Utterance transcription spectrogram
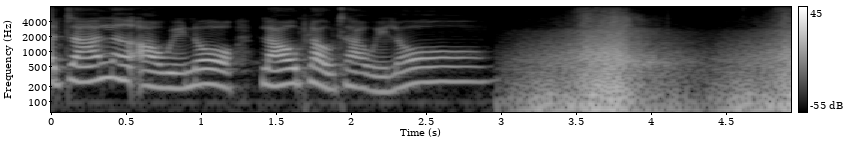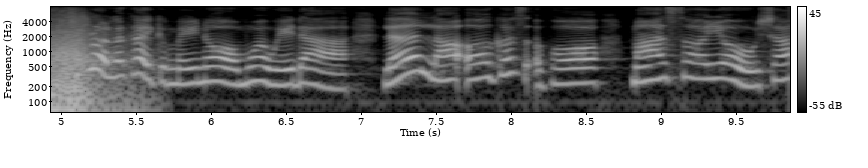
အတားလန့်အဝေနောလောင်းဖောက်ထဝေလော ပရလက်ခိုက်ကမိန်တော့မွဲ့ဝေးတာလဲလာအောဂတ်အဖော်မာဆော်ယုရှာ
